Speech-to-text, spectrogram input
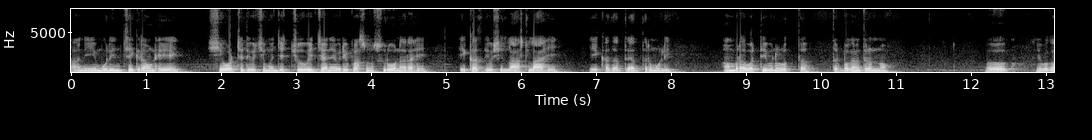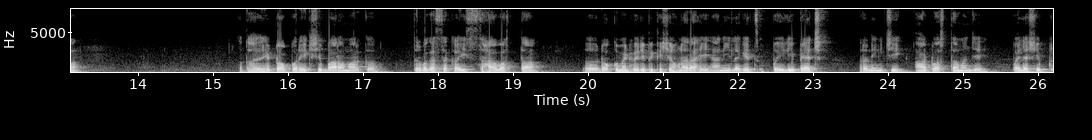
आणि मुलींचे ग्राउंड हे शेवटच्या दिवशी म्हणजे चोवीस जानेवारीपासून सुरू होणार आहे. एकाच दिवशी लास्टला आहे. एक हजार त्र्याहत्तर मुली. अमरावती वनवृत्त. तर बघा मित्रांनो हे बघा. आता हे टॉपर एकशे बारा मार्क तर बघा सकाळी सहा वाजता डॉक्युमेंट व्हेरिफिकेशन होणार आहे. आणि लगेच पहिली बॅच रनिंगची आठ वाजता म्हणजे पहिल्या शिफ्ट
